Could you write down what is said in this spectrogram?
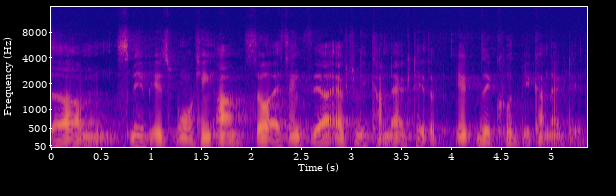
um, SNP is working on. So I think they are actually connected. They could be connected.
